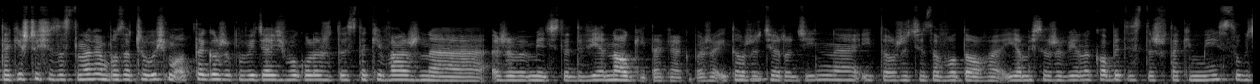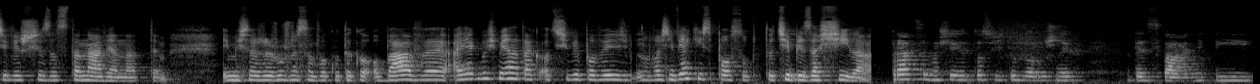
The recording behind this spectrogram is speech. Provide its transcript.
Tak jeszcze się zastanawiam, bo zaczęłyśmy od tego, że powiedziałaś w ogóle, że to jest takie ważne, żeby mieć te dwie nogi, tak jakby, że i to mhm. życie rodzinne, i to życie zawodowe. I ja myślę, że wiele kobiet jest też w takim miejscu, gdzie wiesz, się zastanawia nad tym. I myślę, że różne są wokół tego obawy. A jakbyś miała tak od siebie powiedzieć, no właśnie w jaki sposób to ciebie zasila? Pracy ma się dosyć dużo różnych wyzwań i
